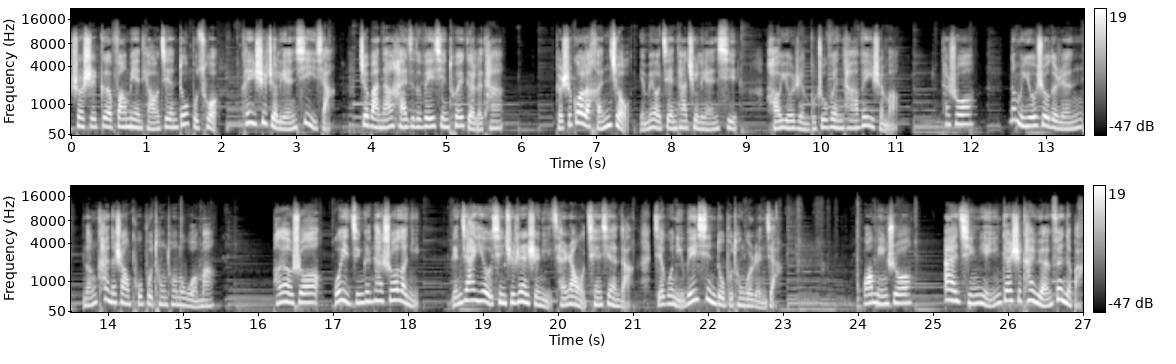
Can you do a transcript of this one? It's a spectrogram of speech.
说是各方面条件都不错，可以试着联系一下，就把男孩子的微信推给了他。可是过了很久也没有见他去联系，好友忍不住问他为什么。他说：“那么优秀的人能看得上普普通通的我吗？”朋友说：“我已经跟他说了，你人家也有兴趣认识你，才让我牵线的。结果你微信都不通过人家。”王明说：“爱情也应该是看缘分的吧。”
